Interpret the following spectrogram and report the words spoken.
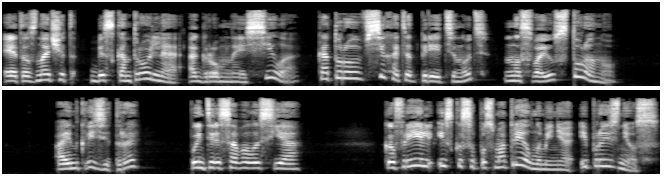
Это значит бесконтрольная огромная сила, которую все хотят перетянуть на свою сторону. А инквизиторы? Поинтересовалась я. Кафриэль искоса посмотрел на меня и произнес.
